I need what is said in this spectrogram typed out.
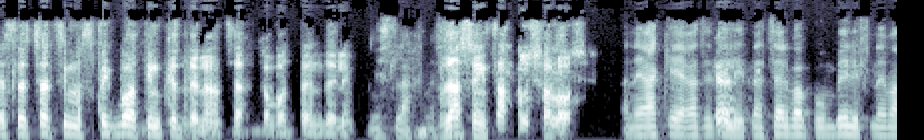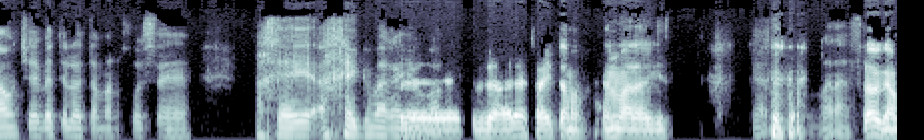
יש לצ'לסי מספיק בועטים כדי לנצח קרבות פנדלים. נסלח, נסלח. עובדה שניצחנו שלוש. אני רק רציתי כן. להתנצל בפומבי לפני מאונט שהבאתי לו את המנחוס אה, אחרי אחרי גמר היורו. זה עליך, איתמר, אין מה להגיד. כן, מה לעשות. לא, גם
